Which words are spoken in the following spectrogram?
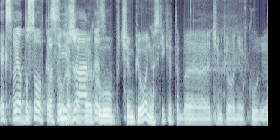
як своя тусовка, Та свої слухай, жарти. тебе клуб чемпіонів. Скільки в тебе чемпіонів в клубі?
